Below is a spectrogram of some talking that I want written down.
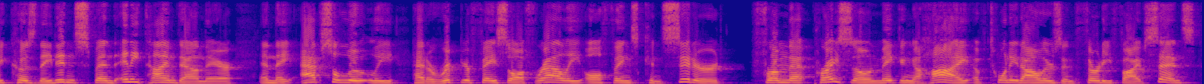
Because they didn't spend any time down there and they absolutely had a rip your face off rally, all things considered, from that price zone, making a high of $20.35.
